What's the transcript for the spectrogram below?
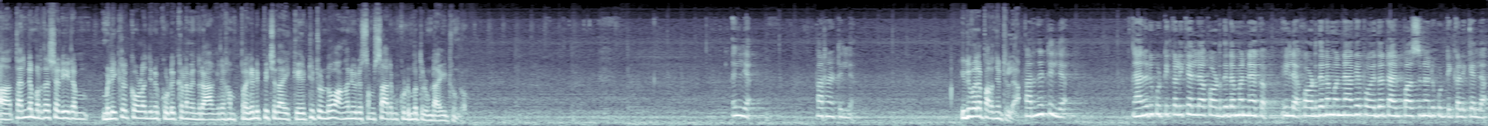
തന്റെ തന്റെ മൃതശരീരം മെഡിക്കൽ കോളേജിന് കൊടുക്കണമെന്നൊരു ആഗ്രഹം പ്രകടിപ്പിച്ചതായി കേട്ടിട്ടുണ്ടോ? അങ്ങനെ ഒരു സംസാരം കുടുംബത്തിൽ ഉണ്ടായിട്ടുണ്ടോ? ഇല്ല. പറഞ്ഞിട്ടില്ല. ഇതുവരെ പറഞ്ഞിട്ടില്ല. പറഞ്ഞിട്ടില്ല. ഞാനൊരു കുട്ടിക്കളിക്കല്ല കോടതിയുടെ മുന്നേ ഇല്ല കോടതിയുടെ മുന്നാകെ പോയത് ടൈം പാസിന് ഒരു കുട്ടിക്കളിക്കല്ല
